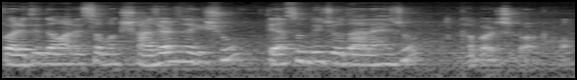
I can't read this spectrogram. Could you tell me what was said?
ફરીથી તમારી સમક્ષ હાજર થઈશું. ત્યાં સુધી જોતા રહેજો. 他爸知道之后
